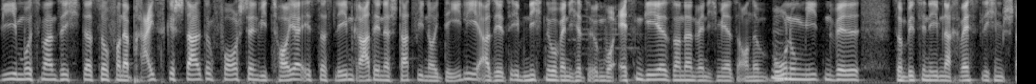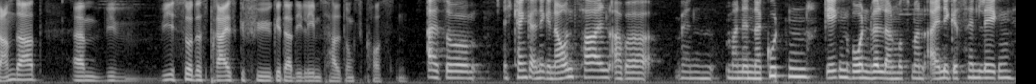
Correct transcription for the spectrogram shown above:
wie muss man sich das so von der Preisgestaltung vorstellen? Wie teuer ist das Leben gerade in der Stadt wie Neu-Delhi? Also jetzt eben nicht nur, wenn ich jetzt irgendwo essen gehe, sondern wenn ich mir jetzt auch eine hm. Wohnung mieten will, so ein bisschen eben nach westlichem Standard. Ähm, wie, wie ist so das Preisgefüge da, die Lebenshaltungskosten? Also ich kenne keine genauen Zahlen, aber wenn man in einer guten Gegend wohnen will, dann muss man einiges hinlegen.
